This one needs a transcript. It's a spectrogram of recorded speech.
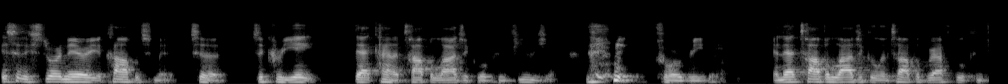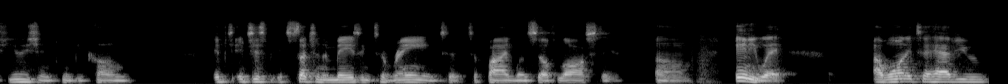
it's an extraordinary accomplishment to to create that kind of topological confusion for a reader. And that topological and topographical confusion can become it, it just it's such an amazing terrain to, to find oneself lost in. Um, anyway i wanted to have you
